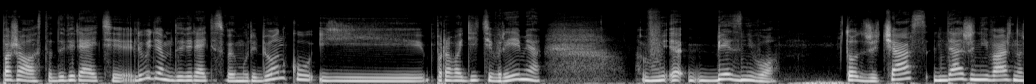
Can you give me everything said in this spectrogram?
пожалуйста, доверяйте людям, доверяйте своему ребенку и проводите время э, без него тот же час, даже не важно,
